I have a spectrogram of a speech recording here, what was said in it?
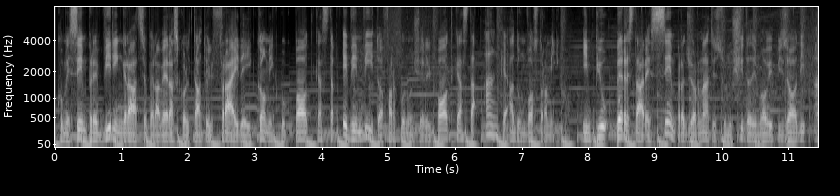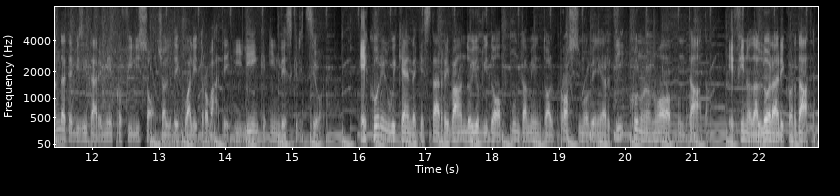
Come sempre vi ringrazio per aver ascoltato il Friday Comic Book Podcast e vi invito a far conoscere il podcast anche ad un vostro amico. In più, per restare sempre aggiornati sull'uscita dei nuovi episodi, andate a visitare i miei profili social dei quali trovate i link in descrizione. E con il weekend che sta arrivando io vi do appuntamento al prossimo venerdì con una nuova puntata. E fino ad allora ricordate,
